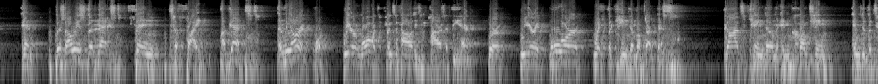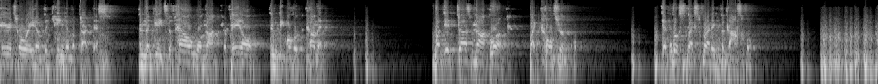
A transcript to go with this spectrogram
And there's always the next thing to fight against. And we are at war. We are at war with the principalities and powers of the air where we are at war with the kingdom of darkness. God's kingdom encroaching into the territory of the kingdom of darkness. And the gates of hell will not prevail, and we will overcome it. But it does not look like culture. It looks like spreading the gospel.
